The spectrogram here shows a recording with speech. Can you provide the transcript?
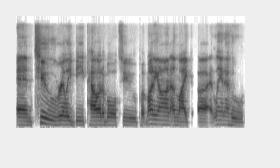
and two really be palatable to put money on unlike uh, atlanta who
